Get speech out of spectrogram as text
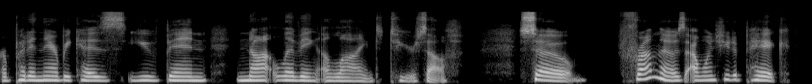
or put in there because you've been not living aligned to yourself. So, from those, I want you to pick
